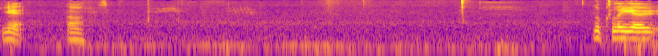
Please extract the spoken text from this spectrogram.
yeah, oh. Look, Leo,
